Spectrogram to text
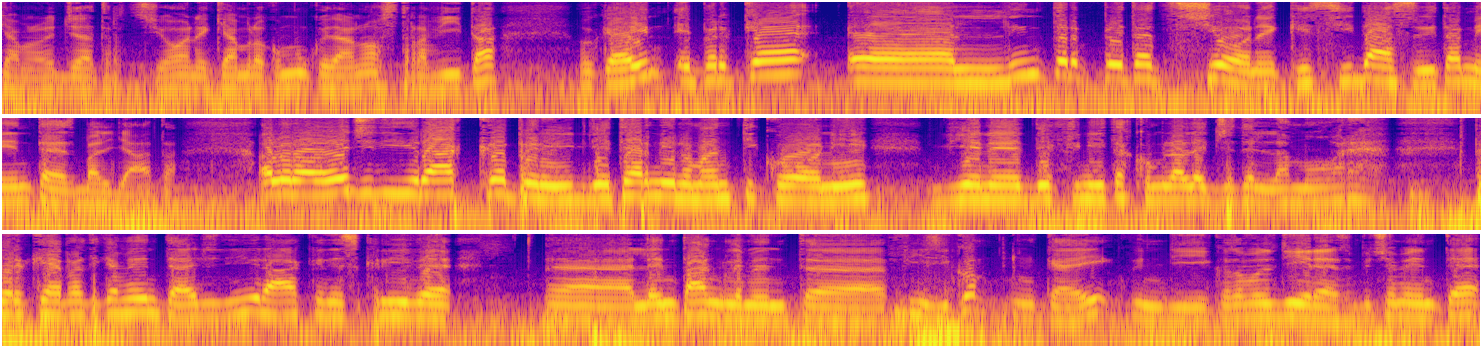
chiamalo legge dell'attrazione, chiamalo comunque della nostra vita, ok? E perché eh, l'interpretazione che si dà solitamente è sbagliata. Allora, la legge di Dirac per gli eterni romanticoni viene definita come la legge dell'amore, perché praticamente la legge di Dirac descrive eh, l'entanglement eh, fisico, ok? Quindi cosa vuol dire? Semplicemente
